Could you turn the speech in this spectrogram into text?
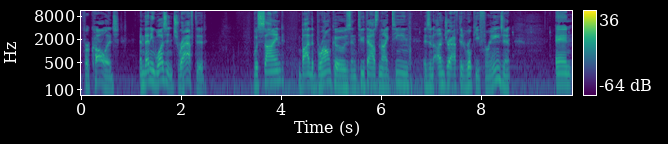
for college. And then he wasn't drafted, was signed by the Broncos in 2019 as an undrafted rookie free agent. And,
